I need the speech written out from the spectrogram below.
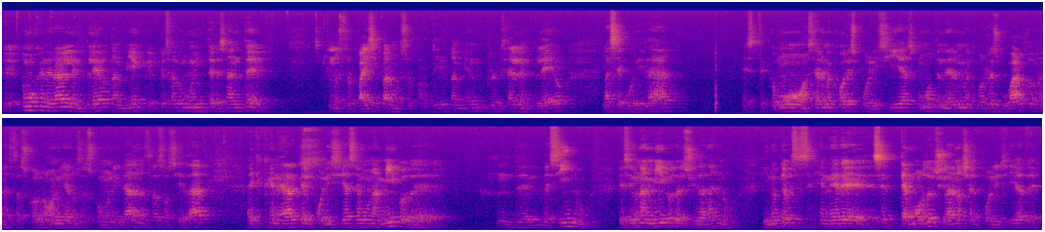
eh, cómo generar el empleo también, que, que es algo muy interesante en nuestro país y para nuestro partido también, revisar el empleo, la seguridad, este, cómo hacer mejores policías, cómo tener mejor resguardo en nuestras colonias, en nuestras comunidades, en nuestra sociedad. Hay que generar que el policía sea un amigo de, del vecino, que sea un amigo del ciudadano, y no que a veces se genere ese temor del ciudadano hacia el policía de,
